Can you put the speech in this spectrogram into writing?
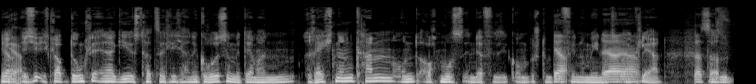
Ja, Ja. ich, ich glaube, dunkle Energie ist tatsächlich eine Größe, mit der man rechnen kann und auch muss in der Physik, um bestimmte Ja, Phänomene ja, zu erklären. Das Also ist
